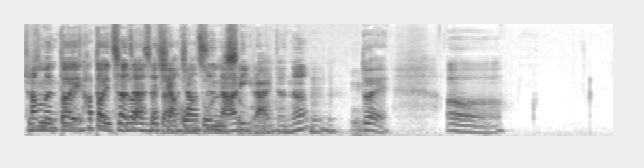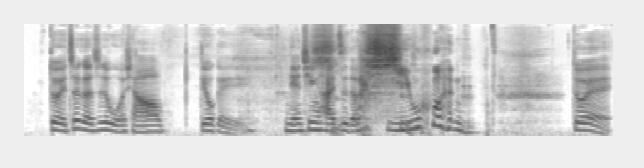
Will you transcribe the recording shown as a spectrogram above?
他们对对策展的想象是哪里来的呢？对，呃。对，这个是我想要丢给年轻孩子的疑问。对，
